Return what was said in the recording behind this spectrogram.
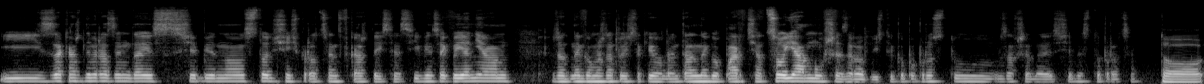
i za każdym razem daję z siebie no 110% w każdej sesji, więc jakby ja nie mam żadnego, można powiedzieć, takiego mentalnego parcia, co ja muszę zrobić, tylko po prostu zawsze daję z siebie 100%. To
